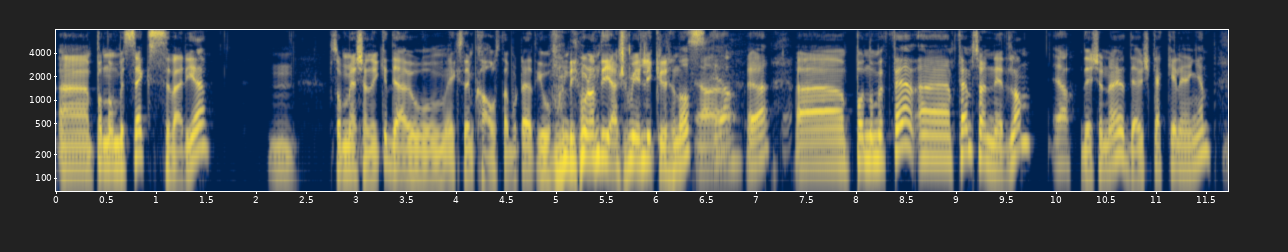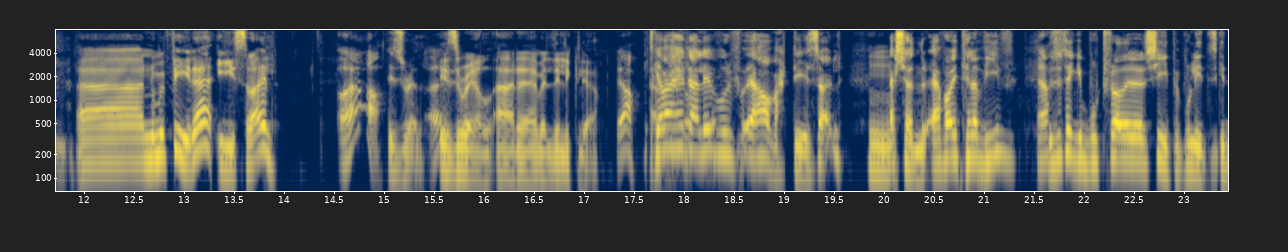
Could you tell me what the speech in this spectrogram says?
Eh, på nummer seks Sverige. Mm. Som jeg skjønner ikke, Det er jo ekstremt kaos der borte. Jeg vet ikke hvorfor de, hvordan de er så mye lykkeligere enn oss. Ja, ja. Ja. Eh, på nummer fem, uh, fem så er det Nederland. Ja. Det skjønner jeg jo. Det er jo skækk hele gjengen. Uh, nummer fire Israel. Oh, ja. Israel. Israel er uh, veldig lykkelige. ja. Skal jeg være helt ærlig, hvorfor, jeg har vært i Israel. Jeg skjønner, jeg var i Tel Aviv. Ja. Hvis du tenker bort fra den kjipe politiske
